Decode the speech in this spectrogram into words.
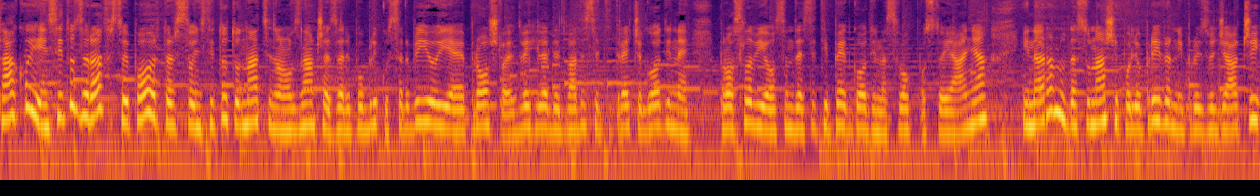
Tako je, Institut za ratarstvo i povrtarstvo, Institut od nacionalnog značaja za Republiku Srbiju je prošle 2023. godine proslavio 85 godina svog postojanja i naravno da su naši poljoprivredni proizvođači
